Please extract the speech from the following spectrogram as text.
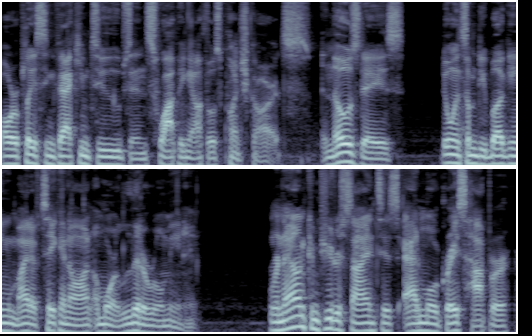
while replacing vacuum tubes and swapping out those punch cards. In those days, doing some debugging might have taken on a more literal meaning. Renowned computer scientist Admiral Grace Hopper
